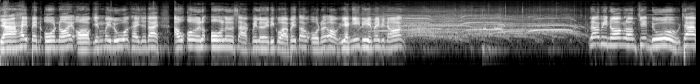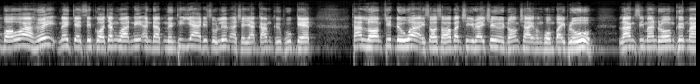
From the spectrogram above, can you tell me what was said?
อย่าให้เป็นโอน้อยออกยังไม่รู้ว่าใครจะได้ เอาโอโอเลอสากไปเลยดีกว่า ไม่ต้องโอน้อยออก อย่างนี้ดีไหมพี่น้อง แล้วพี่น้องลองคิดดู ถ้าบอกว่าเฮ้ยใน 70 กว่าจังหวัดนี้อันดับหนึ่งที่แย่ที่สุดเรื่องอาชญากรรมคือภูเก็ตท่านลองคิดดูว่าไอ้สสบัญชีรายชื่อ น้องชายของผมใบพลูลังสิมันโรมขึ้นมา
